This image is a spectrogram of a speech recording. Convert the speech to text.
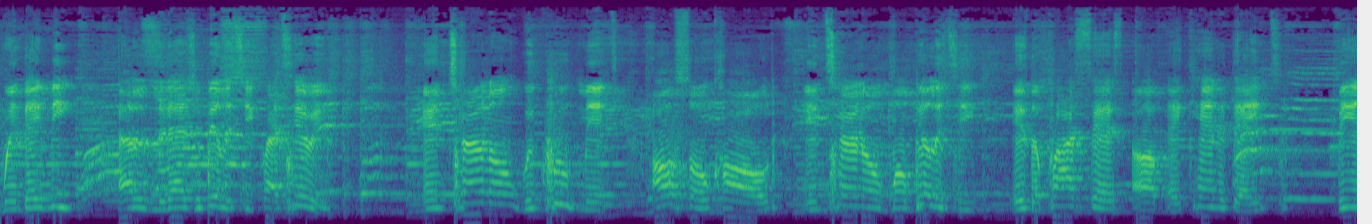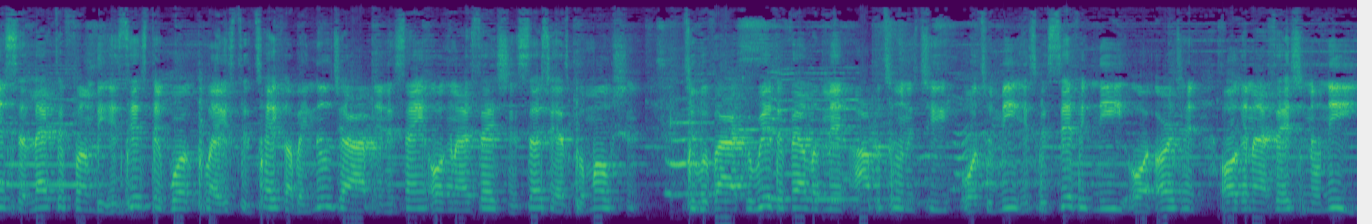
when they meet eligibility criteria. Internal recruitment, also called internal mobility, is the process of a candidate being selected from the existing workplace to take up a new job in the same organization, such as promotion, to provide career development opportunity, or to meet a specific need or urgent organizational need.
